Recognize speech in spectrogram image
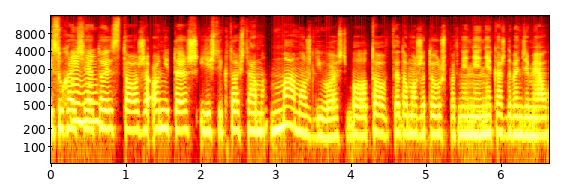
i słuchajcie, Mhm. to jest to, że oni też, jeśli ktoś tam ma możliwość, bo to wiadomo, że to już pewnie nie, nie każdy będzie miał,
